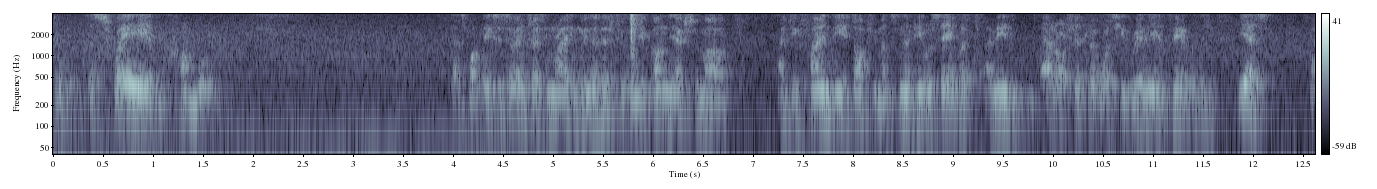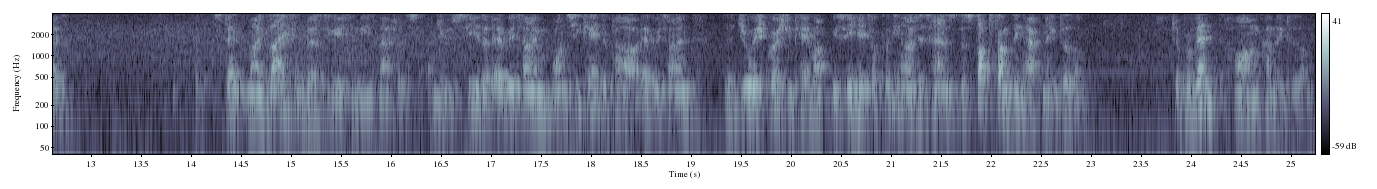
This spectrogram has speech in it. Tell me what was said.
to, to sway and crumble. That's what makes it so interesting writing real history, when you've gone the extra mile and you find these documents and then people say, but I mean, Adolf Hitler, was he really in favor of the? Yes, I've spent my life investigating these matters and you see that every time, once he came to power, every time the Jewish question came up, we see Hitler putting out his hands to stop something happening to them, to prevent harm coming to them.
